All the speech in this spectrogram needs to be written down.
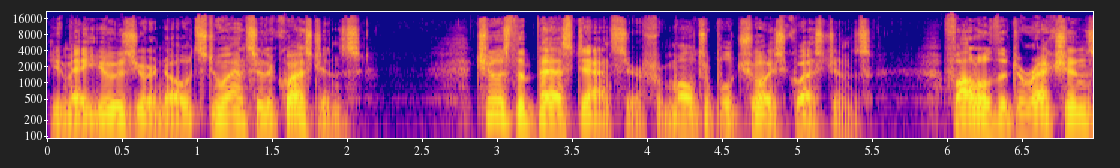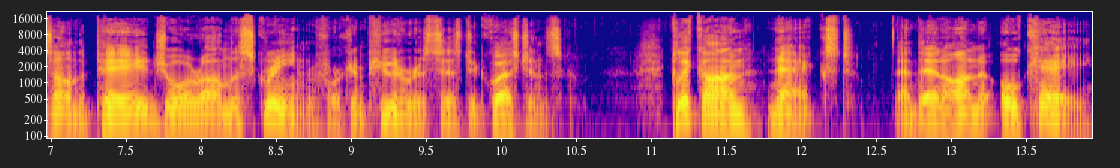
You may use your notes to answer the questions. Choose the best answer for multiple choice questions. Follow the directions on the page or on the screen for computer assisted questions. Click on Next and then on OK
